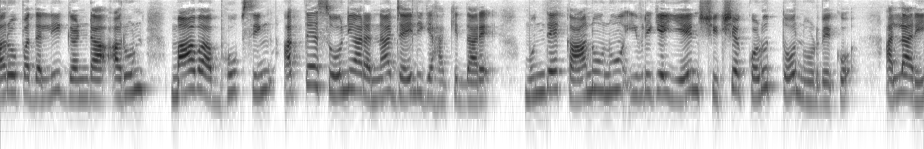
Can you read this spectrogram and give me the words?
ಆರೋಪದಲ್ಲಿ ಗಂಡ ಅರುಣ್, ಮಾವ ಭೂಪ್ ಸಿಂಗ್, ಅತ್ತೆ ಸೋನಿಯಾರನ್ನ ಜೈಲಿಗೆ ಹಾಕಿದ್ದಾರೆ. ಮುಂದೆ ಕಾನೂನು ಇವರಿಗೆ ಏನ್ ಶಿಕ್ಷೆ ಕೊಡುತ್ತೋ ನೋಡಬೇಕು. ಅಲ್ಲ ರೀ,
